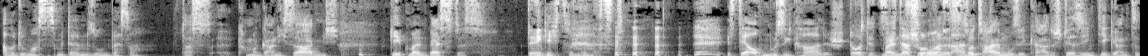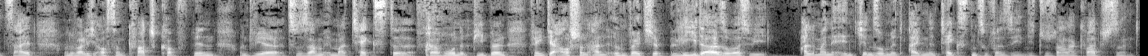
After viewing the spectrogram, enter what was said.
Aber du machst es mit deinem Sohn besser. Das äh, kann man gar nicht sagen. Ich gebe mein Bestes. Denke ich zumindest. Ist der auch musikalisch? Deutet sich Mein da schon Sohn was ist an? total musikalisch, der singt die ganze Zeit und weil ich auch so ein Quatschkopf bin und wir zusammen immer Texte verhohne piepeln, fängt er auch schon an, irgendwelche Lieder, sowas wie alle meine Entchen so mit eigenen Texten zu versehen, die totaler Quatsch sind.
